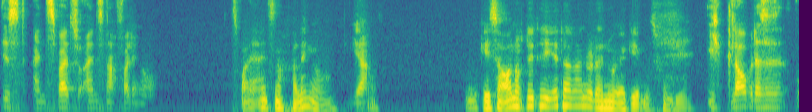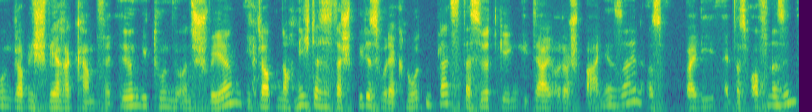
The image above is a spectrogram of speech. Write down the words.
ist ein 2 zu 1 nach Verlängerung. 2-1 nach Verlängerung. Ja. Gehst du auch noch detaillierter rein oder nur Ergebnis von dir? Ich glaube, dass es ein unglaublich schwerer Kampf wird. Irgendwie tun wir uns schwer. Ich glaube noch nicht, dass es das Spiel ist, wo der Knoten platzt. Das wird gegen Italien oder Spanien sein, also, weil die etwas offener sind.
